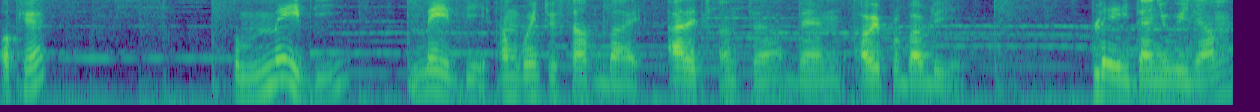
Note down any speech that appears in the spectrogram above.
Okay. So maybe maybe I'm going to start by Alex Hunter, then I will probably play Daniel William.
